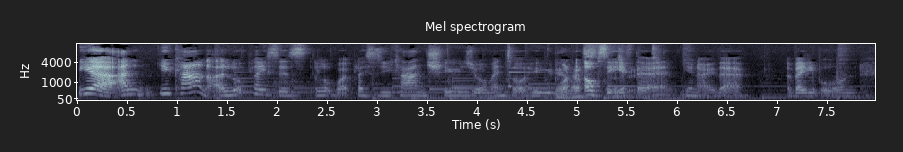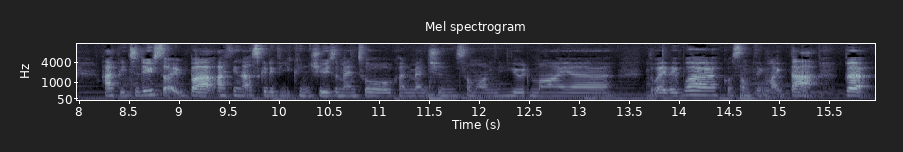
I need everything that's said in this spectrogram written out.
yeah, and you can a lot of places, a lot of workplaces, you can choose your mentor who you Yeah, want. that's- Obviously, that's if really they're you know they're available and happy to do so. But I think that's good if you can choose a mentor, kind of mention someone you admire, the way they work, or something like that. But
